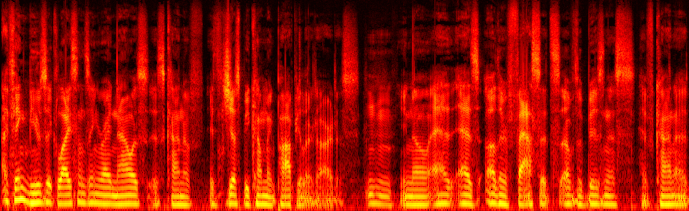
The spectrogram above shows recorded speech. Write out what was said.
I think music licensing right now is, is kind of, it's just becoming popular to artists. Mm-hmm. You know, as, as other facets of the business have kind of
